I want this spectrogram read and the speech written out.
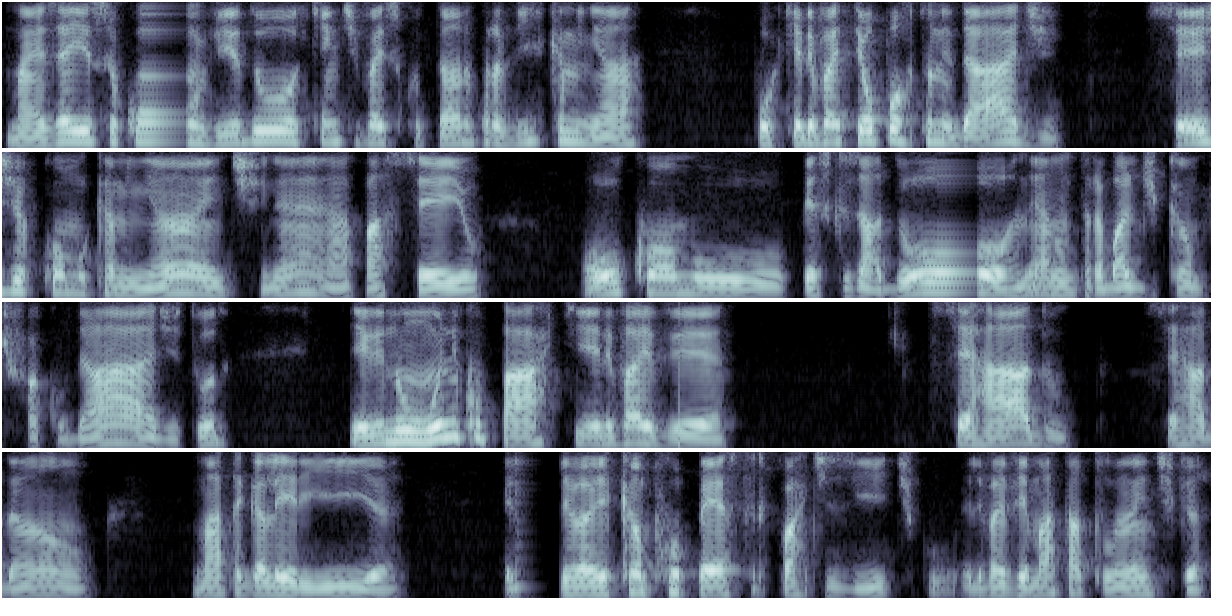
Mas é isso, eu convido quem estiver escutando para vir caminhar, porque ele vai ter oportunidade, seja como caminhante, né, a passeio, ou como pesquisador, né, num trabalho de campo de faculdade e tudo, ele num único parque, ele vai ver Cerrado, Cerradão, Mata Galeria, ele vai ver campo rupestre quartzítico, ele vai ver Mata Atlântica,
